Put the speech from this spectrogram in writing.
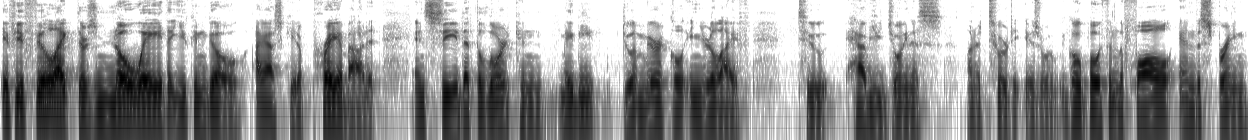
If you feel like there's no way that you can go, I ask you to pray about it and see that the Lord can maybe do a miracle in your life to have you join us on a tour to Israel. We go both in the fall and the spring.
